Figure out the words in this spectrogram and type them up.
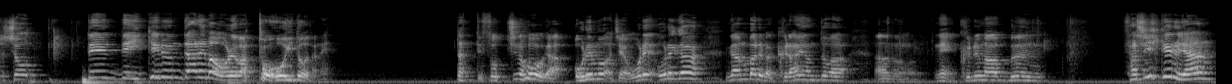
うしょってで行けるんであれば俺は徒歩移動だね。だってそっちの方が俺もじゃ俺俺が頑張ればクライアントはあのね車分差し引けるやん。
